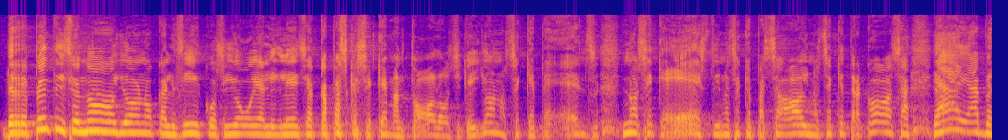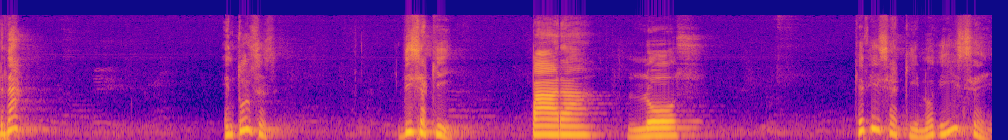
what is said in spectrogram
de repente dice, no, yo no califico, si yo voy a la iglesia, capaz que se queman todos y que yo no sé qué pienso, no sé qué esto y no sé qué pasó y no sé qué otra cosa. Ya, ya, ¿verdad? Entonces, dice aquí, para los... ¿Qué dice aquí? No dice.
